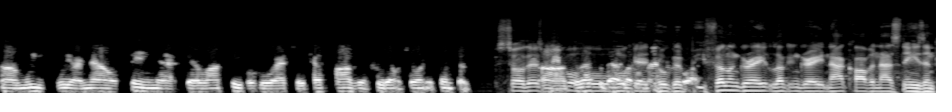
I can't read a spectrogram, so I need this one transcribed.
um, we we are now seeing that there are lots of people who are actually test positive who don't show any symptoms. So there's Uh, people so who, who could who could be feeling great, looking great, not coughing, not sneezing.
